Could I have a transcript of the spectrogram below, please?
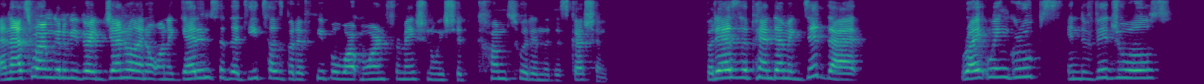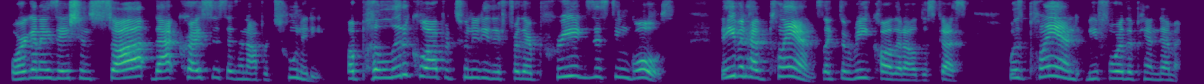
And that's where I'm going to be very general. I don't want to get into the details, but if people want more information, we should come to it in the discussion. But as the pandemic did that, right-wing groups, individuals, organizations saw that crisis as an opportunity, a political opportunity for their pre-existing goals. They even had plans, like the recall that I'll discuss, was planned before the pandemic.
